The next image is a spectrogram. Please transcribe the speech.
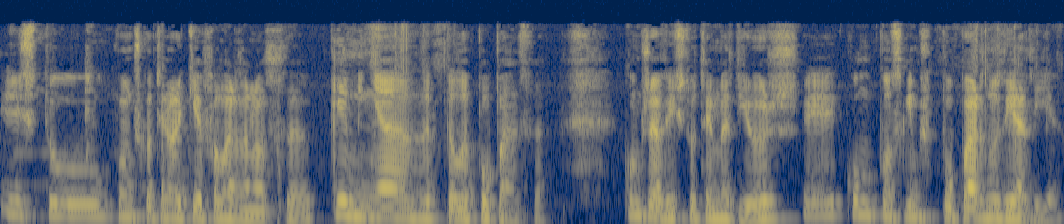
isto vamos continuar aqui a falar da nossa caminhada pela poupança. Como já viste, o tema de hoje é como conseguimos poupar no dia a dia.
